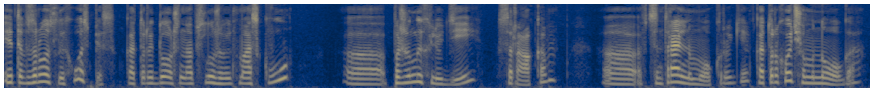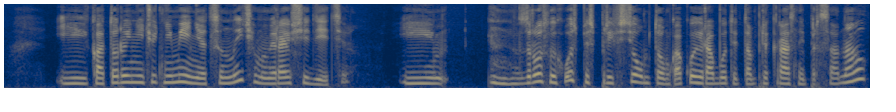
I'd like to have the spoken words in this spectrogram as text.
это взрослый хоспис, который должен обслуживать Москву, э, пожилых людей с раком э, в центральном округе, которых очень много, и которые ничуть не менее ценны, чем умирающие дети. И взрослый хоспис при всем том, какой работает там прекрасный персонал,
